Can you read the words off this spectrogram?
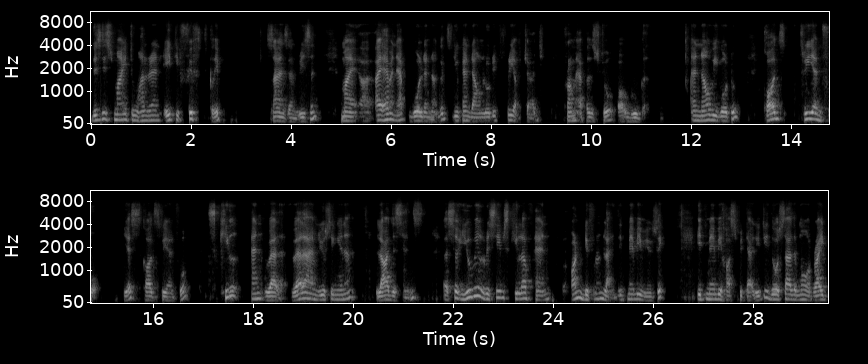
this is my 285th clip science and reason my uh, I have an app Golden Nuggets you can download it free of charge from Apple Store or Google and now we go to chords 3 and 4 yes chords 3 and 4 skill and valor. Valor I'm using in a larger sense. Uh, so you will receive skill of hand on different lines. It may be music, it may be hospitality. Those are the more right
